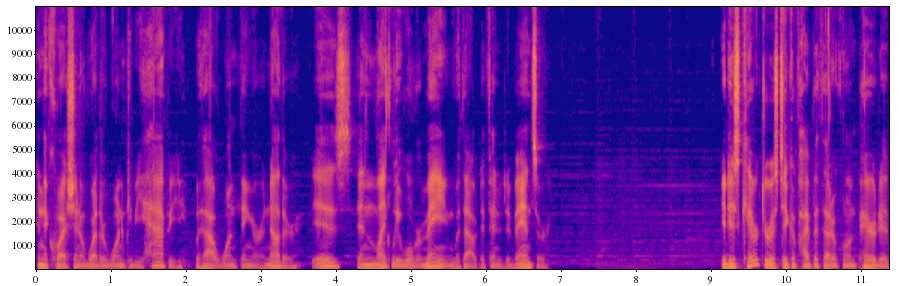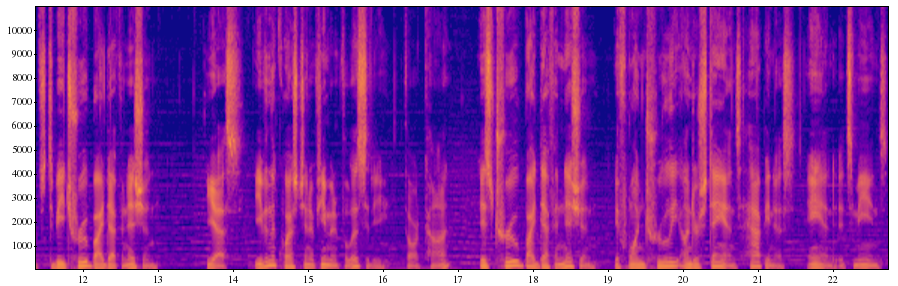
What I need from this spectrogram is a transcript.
and the question of whether one can be happy without one thing or another is, and likely will remain, without definitive answer. It is characteristic of hypothetical imperatives to be true by definition. Yes, even the question of human felicity, thought Kant, is true by definition if one truly understands happiness and its means.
